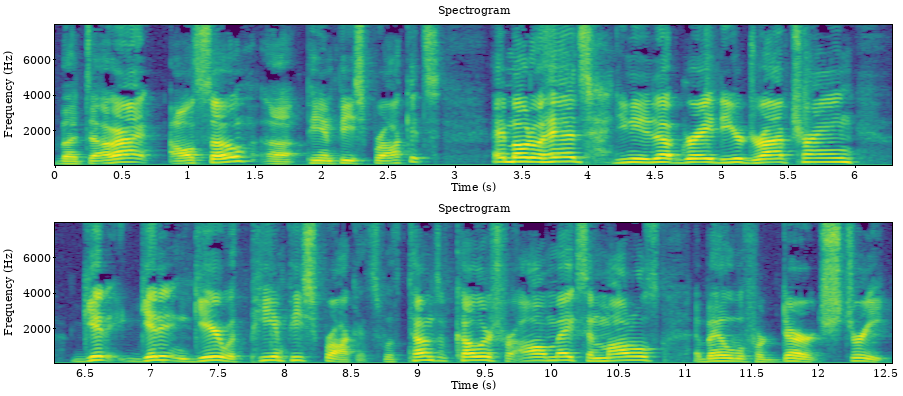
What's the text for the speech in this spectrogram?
But uh, all right, also uh, PMP sprockets. Hey, Moto heads, do you need an upgrade to your drivetrain? Get get it in gear with PMP sprockets with tons of colors for all makes and models available for dirt, street.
